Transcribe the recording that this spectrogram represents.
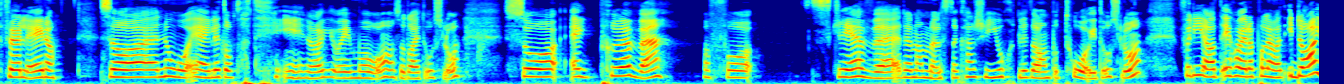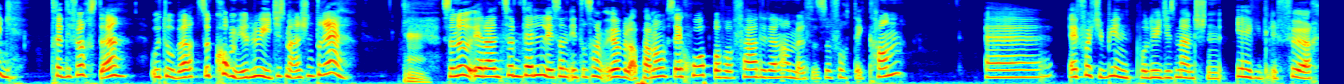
føler jeg, da. Så nå er jeg litt opptatt i dag og i morgen, og så drar jeg til Oslo. Så jeg prøver å få skrevet den anmeldelsen og kanskje gjort litt annet på toget til Oslo. Fordi at jeg har jo det problemet at i dag, 31. oktober, så kommer jo Luigi's Mansion 3. Så nå er det en sånn veldig sånn interessant overlapp her nå, så jeg håper å få ferdig den anmeldelsen så fort jeg kan. Eh, jeg får ikke begynt på Luigi's Mansion egentlig før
